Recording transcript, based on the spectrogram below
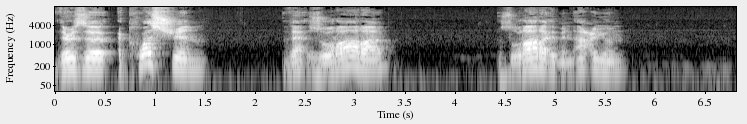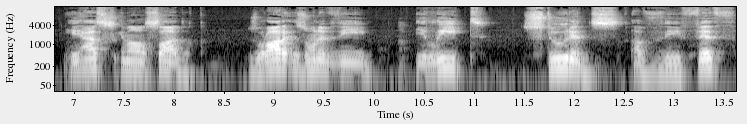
There's a, a question that Zurara, Zurara ibn A'yun, he asks Imam al-Sadiq. Zurara is one of the elite students of the fifth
